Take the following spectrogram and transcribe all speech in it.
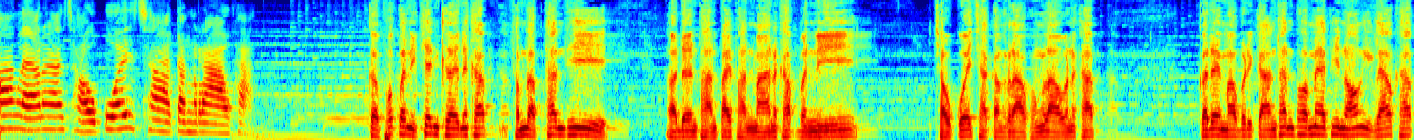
บ้างแล้วนะคะเฉาก้วยชากังราวค่ะ ก็พบกันอีกเช่นเคยนะครับสำหรับท่านที่ เอ่อเดินผ่านไปผ่านมานะครับ วันนี้เฉาก้วยชากังราวของเรานะครับ ก็ได้มาบริการท่านพ่อแม่พี่น้องอีกแล้วครับ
